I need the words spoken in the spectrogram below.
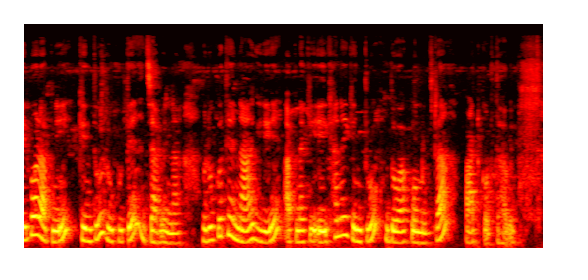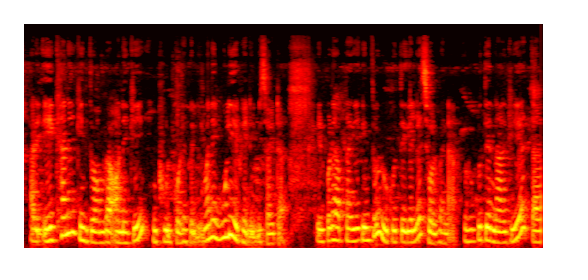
এরপর আপনি কিন্তু রুকুতে যাবেন না। রুকুতে না গিয়ে আপনাকে এইখানে কিন্তু দোয়া কনুদটা পাঠ করতে হবে। আর এইখানে কিন্তু আমরা অনেকেই ভুল করে ফেলি মানে গুলিয়ে ফেলি বিষয়টা। এরপরে আপনাকে কিন্তু রুকুতে গেলে চলবে না। রুকুতে না গিয়ে তার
